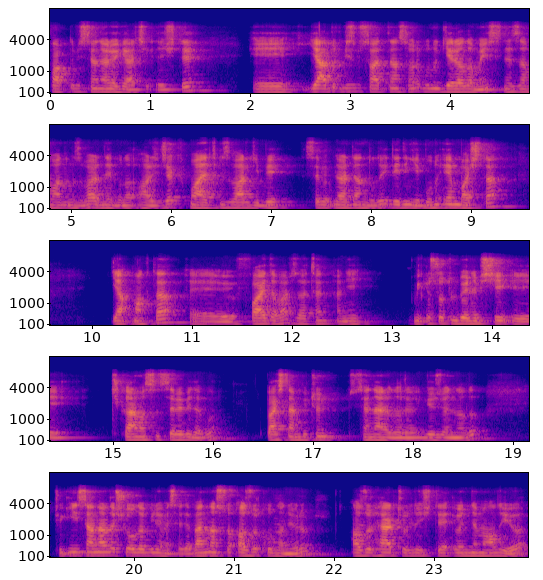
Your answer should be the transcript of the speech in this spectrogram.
farklı bir senaryo gerçekleşti. E, ya biz bu saatten sonra bunu geri alamayız. Ne zamanımız var ne buna harcayacak maliyetimiz var gibi sebeplerden dolayı dediğim gibi bunu en başta yapmakta e, fayda var. Zaten hani Microsoft'un böyle bir şey e, çıkarmasının sebebi de bu. Baştan bütün senaryoları göz önüne alıp çünkü insanlarda şu olabiliyor mesela ben nasıl Azure kullanıyorum. Azure her türlü işte önlemi alıyor.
